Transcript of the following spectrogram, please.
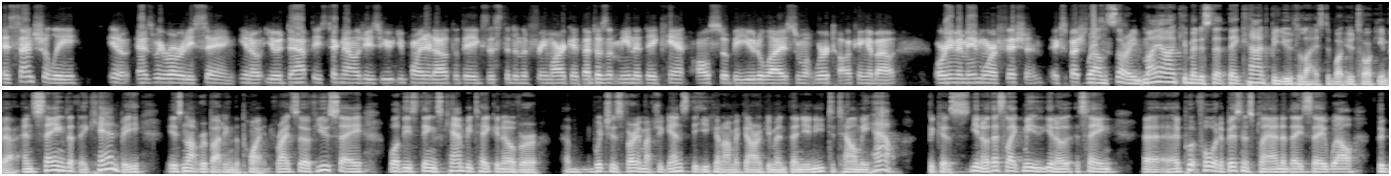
essentially, you know, as we were already saying, you know, you adapt these technologies. You, you pointed out that they existed in the free market. That doesn't mean that they can't also be utilized in what we're talking about, or even made more efficient. Especially. Well, sorry, my argument is that they can't be utilized in what you're talking about, and saying that they can be is not rebutting the point, right? So if you say, well, these things can be taken over, uh, which is very much against the economic argument, then you need to tell me how because you know that's like me you know saying uh, i put forward a business plan and they say well the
